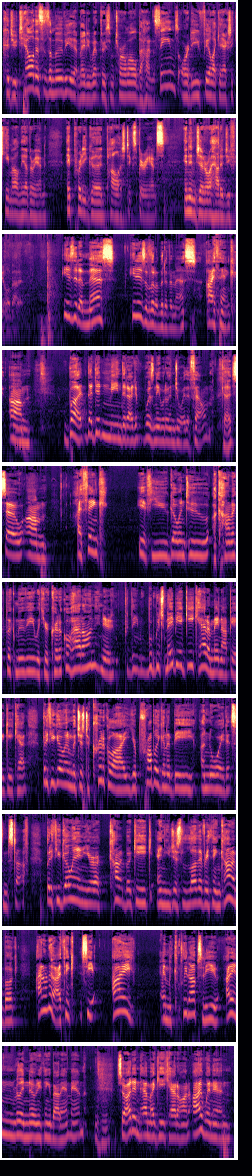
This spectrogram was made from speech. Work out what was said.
Could you tell this is a movie that maybe went through some turmoil behind the scenes, or do you feel like it actually came out on the other end a pretty good, polished experience? And in general, how did you feel about it? Is it a mess? It is a little bit of a mess, I think. Um, but that didn't mean that I wasn't able to enjoy the film. Okay. So um, I think if you go into a comic book movie with your critical hat on, you know, which may be a geek hat or may not be a geek hat, but if you go in with just a critical eye, you're probably going to be annoyed at some stuff. But if you go in and you're a comic book geek and you just love everything comic book, I don't know. I think, see, I am the complete opposite of you. I didn't really know anything about Ant Man. Mm-hmm. So I didn't have my geek hat on. I went in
